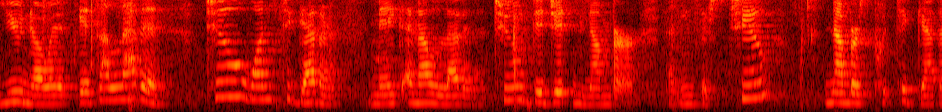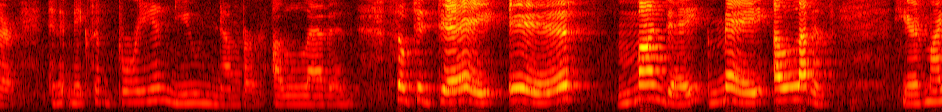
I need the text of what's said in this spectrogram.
You know it. It's eleven. Two ones together make an 11, a two digit number. That means there's two numbers put together and it makes a brand new number, 11. So today is Monday, May 11th. Here's my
